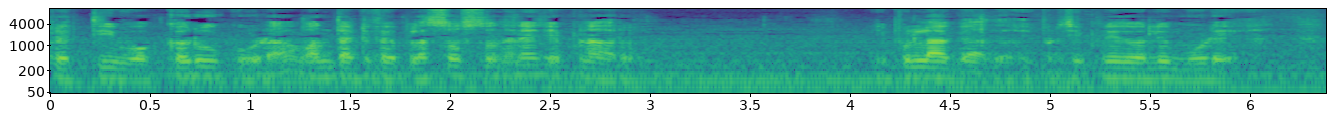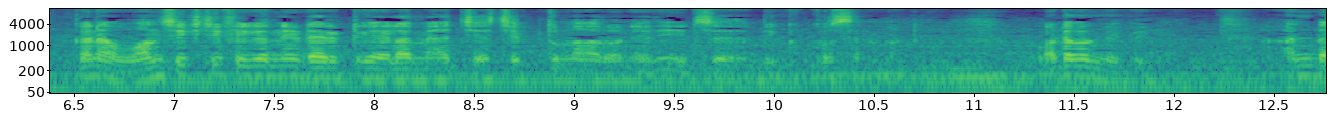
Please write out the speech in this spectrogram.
ప్రతి ఒక్కరూ కూడా వన్ థర్టీ ఫైవ్ ప్లస్ వస్తుందనే చెప్పినారు. ఇప్పుడులా కాదు ఇప్పుడు చెప్పినది ఓన్లీ మూడే. కానీ వన్ సిక్స్టీ ఫిగర్ని డైరెక్ట్గా ఎలా మ్యాచ్ చేసి చెప్తున్నారు అనేది ఇట్స్ బిగ్ క్వశ్చన్ అనమాట వాట్ ఎవర్ మేబీ అండ్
